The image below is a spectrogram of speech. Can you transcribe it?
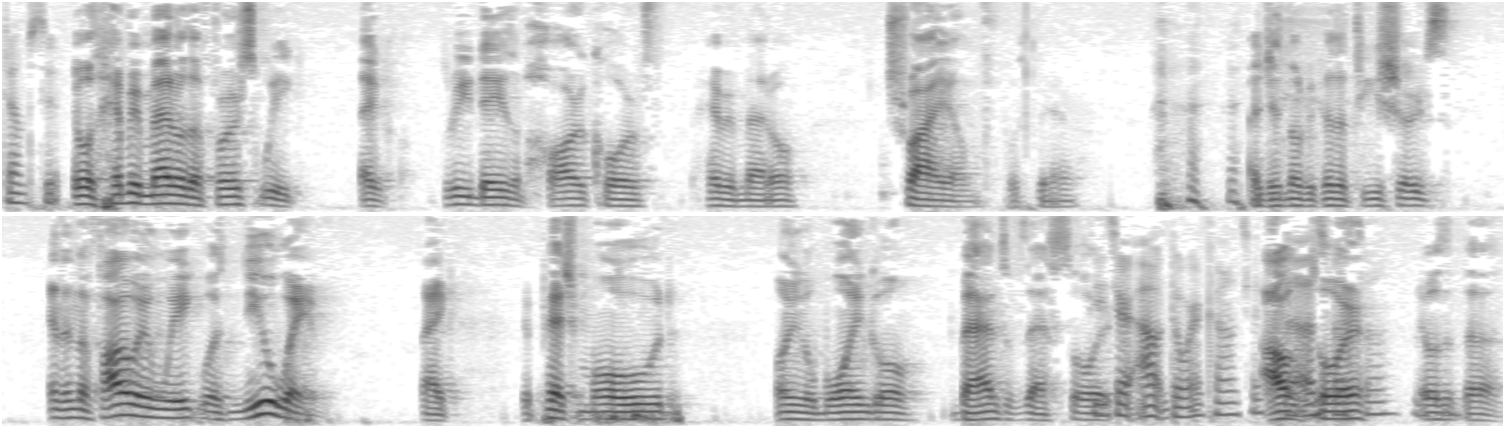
jumpsuit. It was heavy metal the first week, like three days of hardcore heavy metal. Triumph was there. I just know because of T-shirts. And then the following week was New Wave, like Depeche Mode, Oingo Boingo, bands of that sort. These are outdoor concerts. outdoor. It was at the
